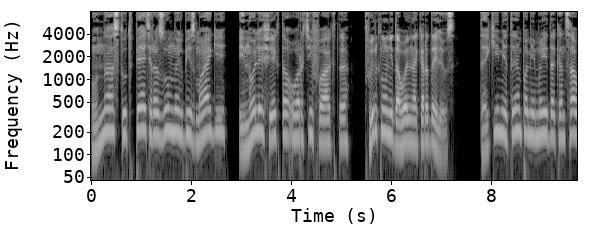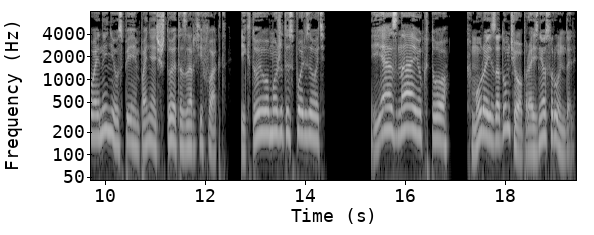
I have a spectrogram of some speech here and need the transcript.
у нас тут пять разумных без магии и ноль эффекта у артефакта, фыркнул недовольно Корделиус. Такими темпами мы и до конца войны не успеем понять, что это за артефакт. И кто его может использовать? Я знаю, кто, хмуро и задумчиво произнес Рундель,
